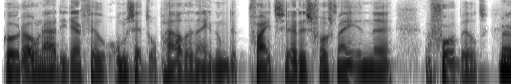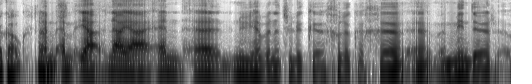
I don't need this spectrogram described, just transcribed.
corona. Die daar veel omzet op haalden. Nou, je noemde Pfizer, dat is volgens mij een, eh, een voorbeeld. Merck ook. En, en, ja, nou ja, en nu hebben we natuurlijk gelukkig minder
